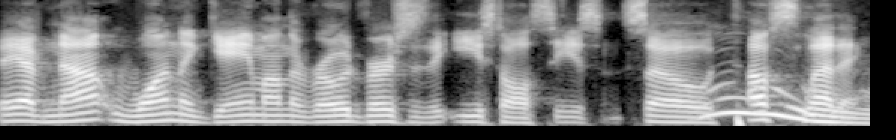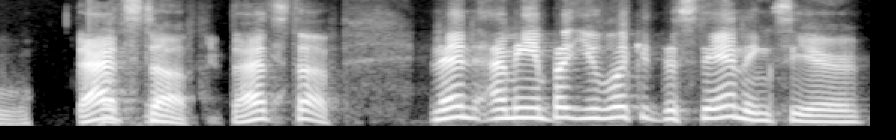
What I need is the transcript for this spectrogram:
They have not won a game on the road versus the East all season. So tough sledding. That's Tough tough. That's tough. And then I mean, but you look at the standings here,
